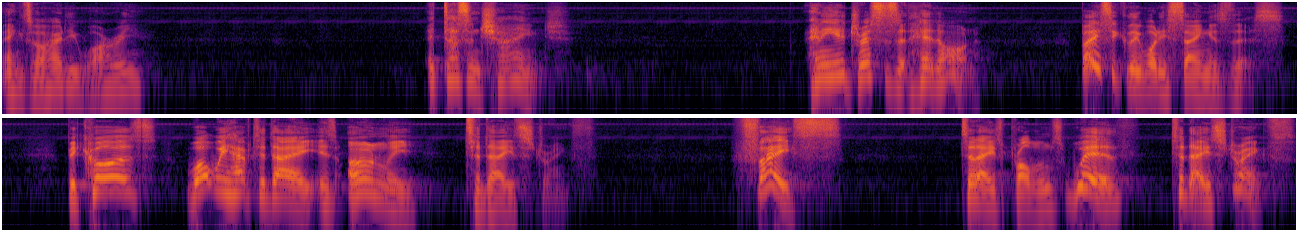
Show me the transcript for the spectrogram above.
Anxiety, worry. It doesn't change. And he addresses it head on. Basically, what he's saying is this because what we have today is only today's strength. Face today's problems with today's strengths.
